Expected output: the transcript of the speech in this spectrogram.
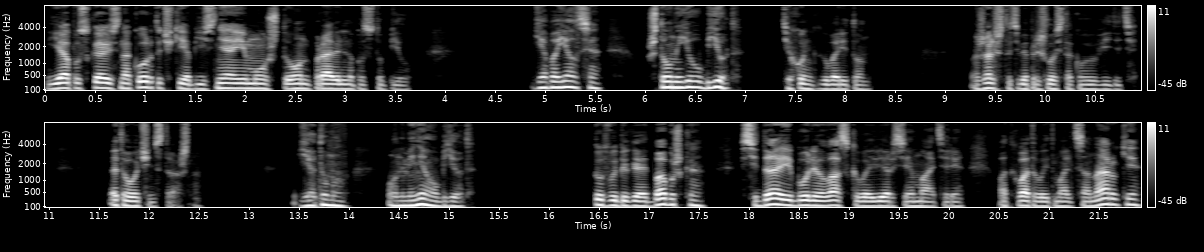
я опускаюсь на корточки и объясняю ему, что он правильно поступил. «Я боялся, что он ее убьет», — тихонько говорит он. «Жаль, что тебе пришлось такое увидеть. Это очень страшно». «Я думал, он меня убьет», Тут выбегает бабушка, седая и более ласковая версия матери, подхватывает мальца на руки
